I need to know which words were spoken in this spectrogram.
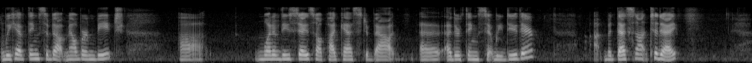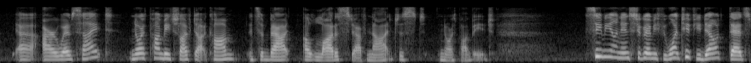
We have things about Melbourne Beach. Uh, one of these days I'll podcast about uh, other things that we do there, uh, but that's not today. Uh, our website, northpalmbeachlife.com, it's about a lot of stuff, not just North Palm Beach. See me on Instagram if you want to. If you don't, that's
